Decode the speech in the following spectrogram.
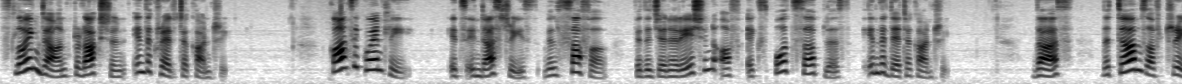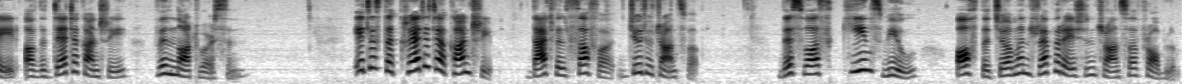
slowing down production in the creditor country. Consequently, its industries will suffer with the generation of export surplus in the debtor country. Thus, the terms of trade of the debtor country will not worsen. It is the creditor country that will suffer due to transfer. This was Keynes' view of the German reparation transfer problem.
